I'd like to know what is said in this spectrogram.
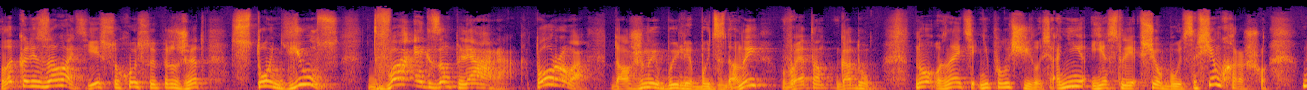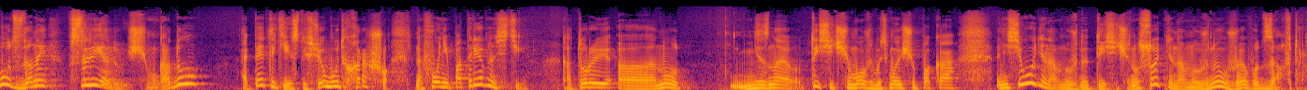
локализовать. Есть сухой суперджет 100 News, два экземпляра которого должны были быть сданы в этом году. Но, вы знаете, не получилось. Они, если все будет совсем хорошо, будут сданы в следующем году, опять-таки, если все будет хорошо. На фоне потребностей, которые, э, ну, не знаю, тысячи, может быть, мы еще пока... Не сегодня нам нужны тысячи, но сотни нам нужны уже вот завтра.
